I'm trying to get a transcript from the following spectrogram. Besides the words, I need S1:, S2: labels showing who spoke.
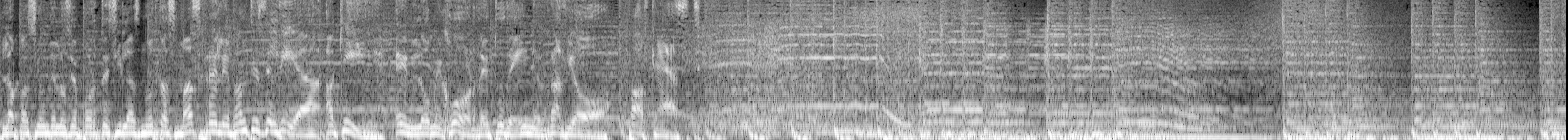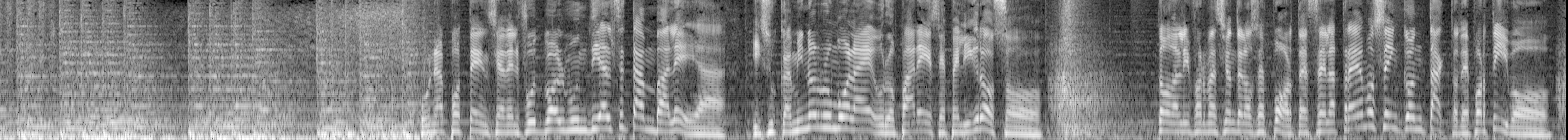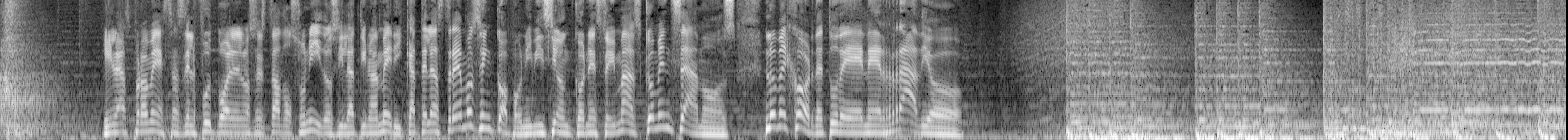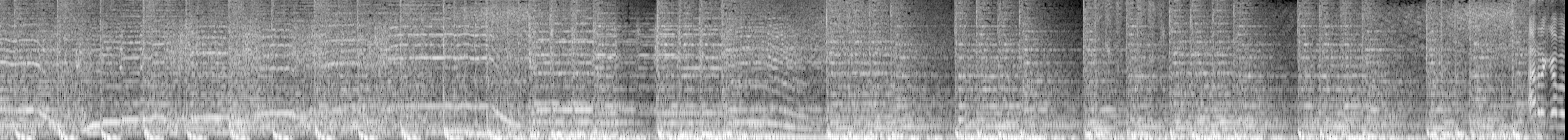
S1: La pasión de los deportes y las notas más relevantes del día, aquí, en lo mejor de tu DN Radio Podcast.
S2: Una potencia del fútbol mundial se tambalea y su camino rumbo a la Euro parece peligroso. Toda la información de los deportes se la traemos en Contacto Deportivo. Y las promesas del fútbol en los Estados Unidos y Latinoamérica te las traemos en Copa Univisión. Con esto y más comenzamos. Lo mejor de tu DN Radio.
